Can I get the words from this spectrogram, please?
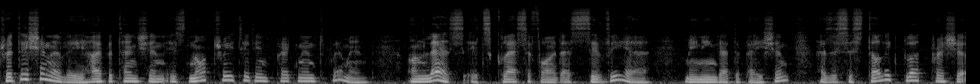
Traditionally, hypertension is not treated in pregnant women unless it's classified as severe meaning that the patient has a systolic blood pressure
